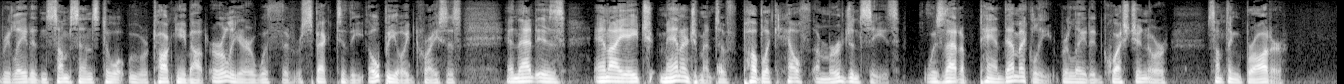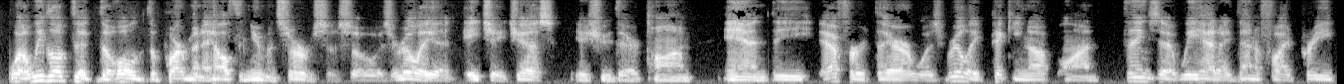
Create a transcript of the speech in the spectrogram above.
related in some sense to what we were talking about earlier with respect to the opioid crisis, and that is NIH management of public health emergencies. Was that a pandemically related question or something broader? Well, we looked at the whole Department of Health and Human Services. So it was really an HHS issue there, Tom. And the effort there was really picking up on things that we had identified pre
